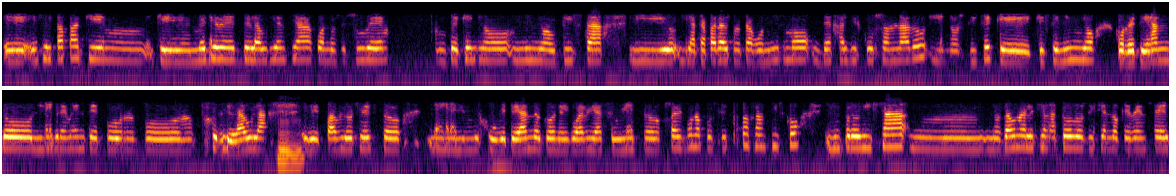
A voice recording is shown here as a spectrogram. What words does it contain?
Eh, es el papa que, que en medio de la audiencia, cuando se sube un pequeño niño autista y, y, acapara el protagonismo, deja el discurso a un lado y nos dice que, que este niño correteando libremente por, por, el aula de Pablo VI y jugueteando con el guardia suizo, ¿sabes? Bueno, pues el Papa Francisco improvisa, mmm, nos da una lección a todos diciendo que Wenzel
